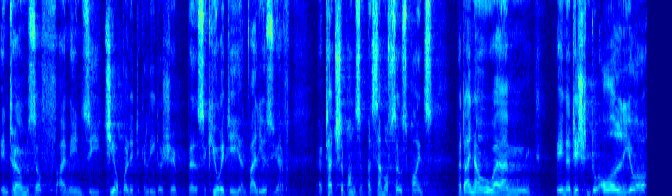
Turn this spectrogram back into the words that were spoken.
in terms of, I mean, the geopolitical leadership, uh, security and values. You have uh, touched upon some, uh, some, of those points. But I know um, in addition to all your,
